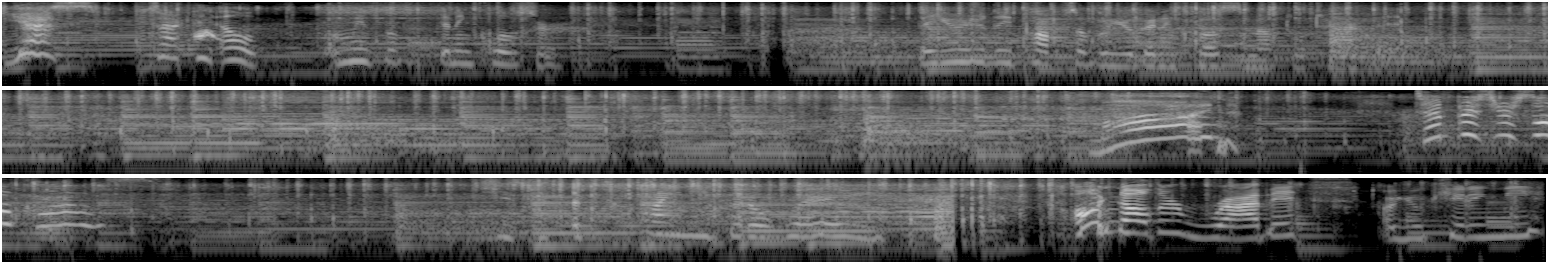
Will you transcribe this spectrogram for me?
Yes! Attacking elk! That means we're getting closer. That usually pops up when you're getting close enough to attack it. Come on! Tempest, you're so close! She's just a tiny bit away. Another rabbit? Are you kidding me?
